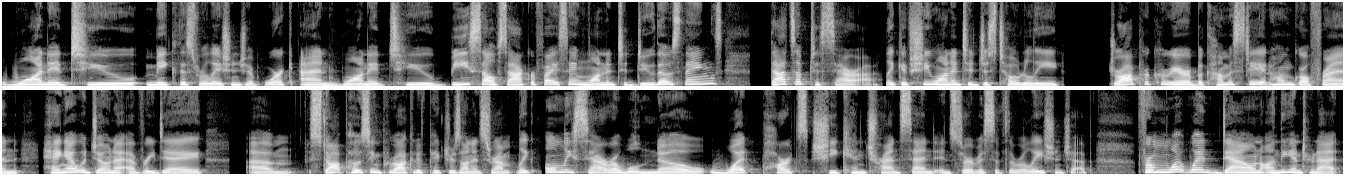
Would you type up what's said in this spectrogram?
wanted to make this relationship work and wanted to be self sacrificing, wanted to do those things, that's up to Sarah. Like, if she wanted to just totally drop her career, become a stay at home girlfriend, hang out with Jonah every day, um, stop posting provocative pictures on Instagram. Like, only Sarah will know what parts she can transcend in service of the relationship. From what went down on the internet,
